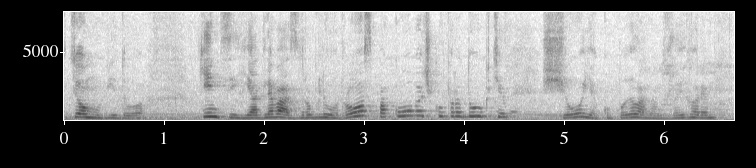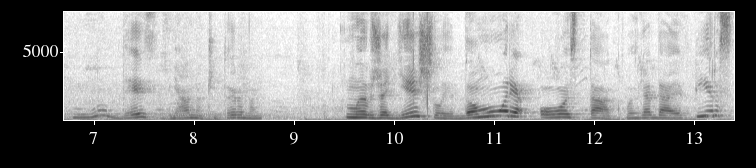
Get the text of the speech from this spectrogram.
В цьому відео в кінці я для вас зроблю розпаковочку продуктів, що я купила нам з Ігорем ну, десь дня на 4 нам. Ми вже дійшли до моря. Ось так виглядає пірс.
